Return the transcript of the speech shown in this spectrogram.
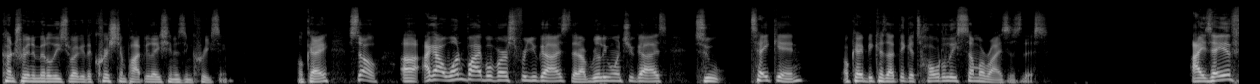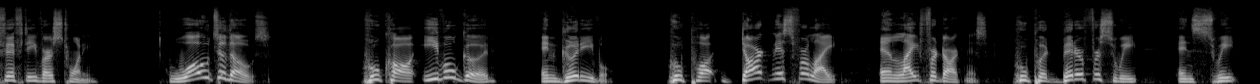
country in the Middle East where the Christian population is increasing. Okay, so uh, I got one Bible verse for you guys that I really want you guys to take in. Okay, because I think it totally summarizes this. Isaiah 50, verse 20. Woe to those who call evil good and good evil, who put darkness for light and light for darkness, who put bitter for sweet and sweet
